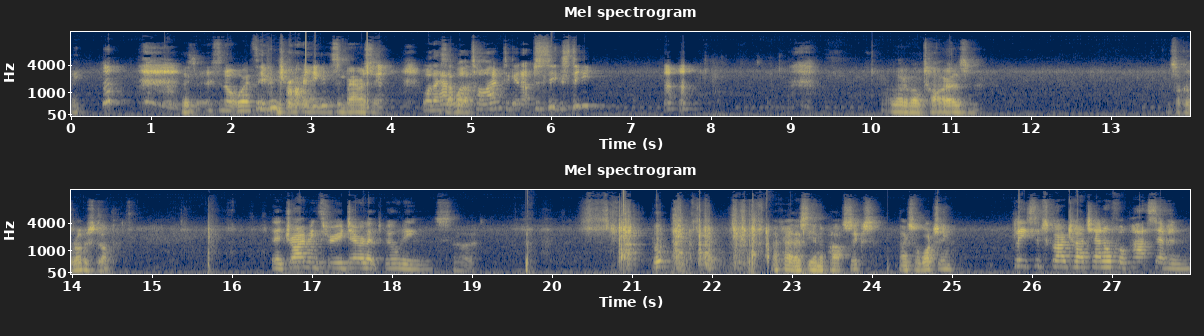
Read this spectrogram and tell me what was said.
mean? It's, it's not worth even trying. It's embarrassing. Well, they haven't got time to get up to 60. A lot of old tyres and it's like a rubbish dump. They're driving through derelict buildings. So. Oh. Okay, that's the end of part six. Thanks for watching. Please subscribe to our channel for part 7.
